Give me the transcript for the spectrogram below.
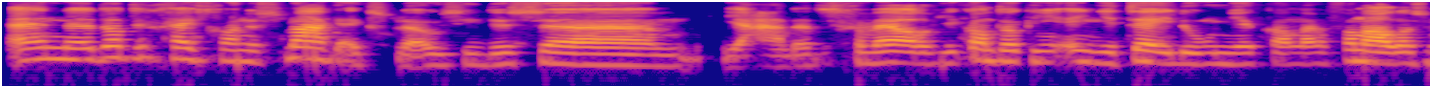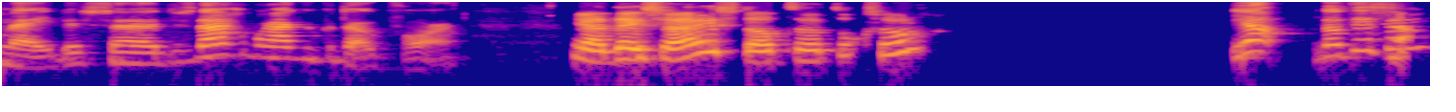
En uh, dat geeft gewoon een smaakexplosie. Dus uh, ja, dat is geweldig. Je kan het ook in je, in je thee doen. Je kan er van alles mee. Dus, uh, dus daar gebruik ik het ook voor. Ja, deze is dat uh, toch zo? Ja, dat is hem.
